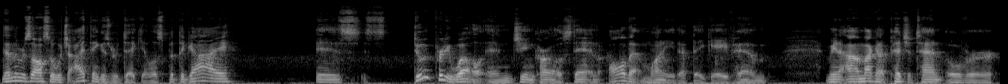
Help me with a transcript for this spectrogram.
then there was also, which I think is ridiculous, but the guy is, is doing pretty well in Giancarlo Stanton. All that money that they gave him. I mean, I'm not going to pitch a tent over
